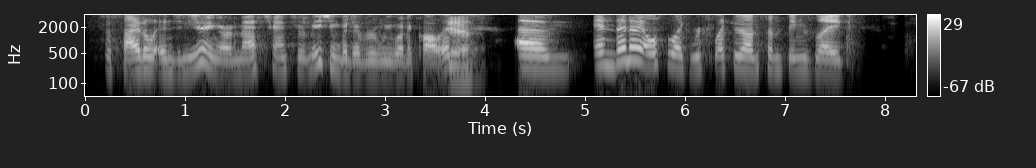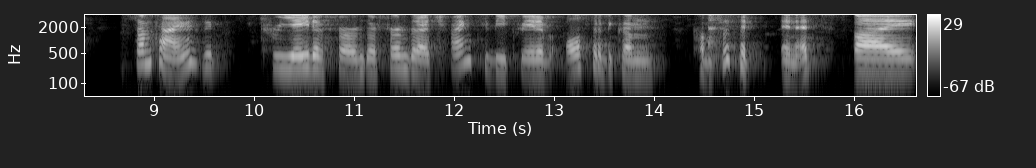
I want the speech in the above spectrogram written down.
societal engineering or mass transformation, whatever we want to call it. Yeah. Um, and then I also like reflected on some things like sometimes the creative firms or firms that are trying to be creative also become complicit in it by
